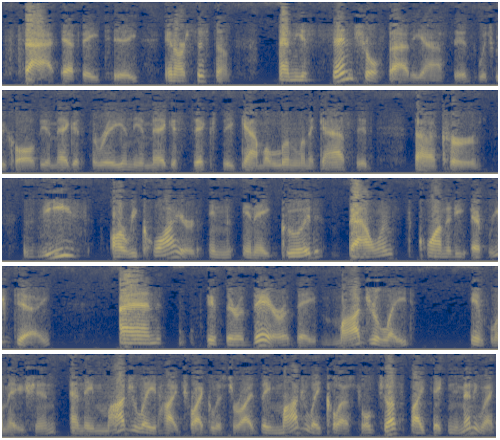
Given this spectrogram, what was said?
fat, FAT, in our system. And the essential fatty acids, which we call the omega-3 and the omega-6, the gamma-linolenic acid uh, curves, these are required in, in a good, balanced quantity every day. And if they're there, they modulate inflammation and they modulate high triglycerides. They modulate cholesterol just by taking them anyway.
